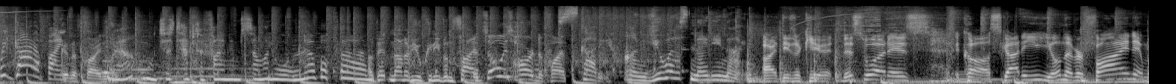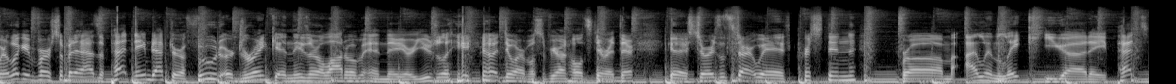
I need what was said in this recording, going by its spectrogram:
We gotta find Gonna find him. Well, we'll just have to find him someone who will never find. I bet none of you could even find. It's always hard to find. Scotty on US 99. All right, these are cute. This one is called Scotty. You'll never find, and we're looking for somebody that has a pet named after a food or drink, and these are a lot of them, and they are usually adorable. So if you're on hold, stay right there. Get their stories. Let's start with Kristen from Island Lake. You got a pet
